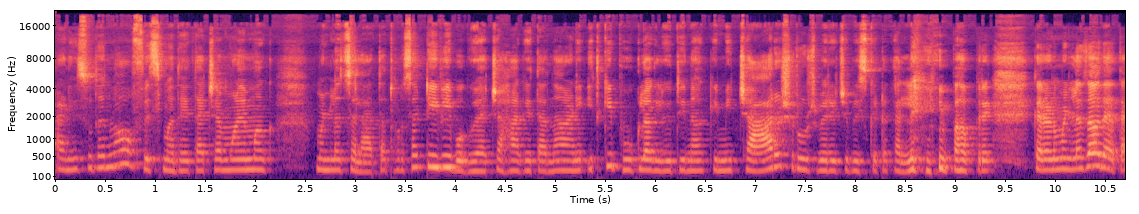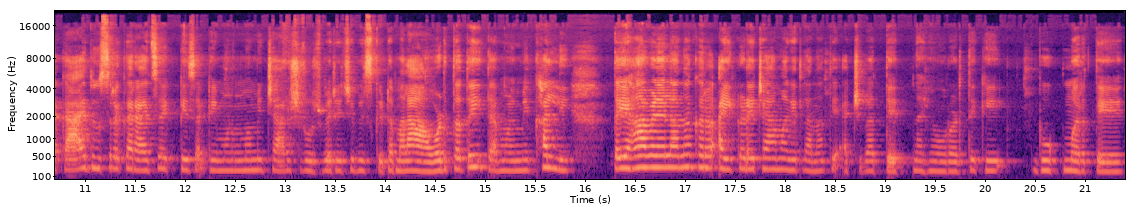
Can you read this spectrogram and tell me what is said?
आणि सुधन्वा ऑफिसमध्ये त्याच्यामुळे मग म्हटलं चला आता थोडासा टी व्ही बघूया चहा घेताना. आणि इतकी भूक लागली होती ना की मी चार श्रूजबेरीची बिस्किटं खाल्ली. बापरे. कारण म्हटलं जाऊ दे आता काय दुसरं करायचं एकटीसाठी? म्हणून मग मी चार श्रूजबेरीची बिस्किटं मला आवडतातही त्यामुळे मी खाल्ली. तर ह्या वेळेला ना खरं आईकडे चहा मागितला ना ते अजिबात देत नाही ओरडते की भूक मरते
